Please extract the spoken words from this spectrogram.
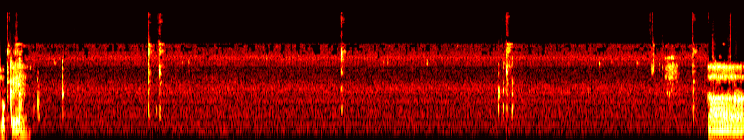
okay uh,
